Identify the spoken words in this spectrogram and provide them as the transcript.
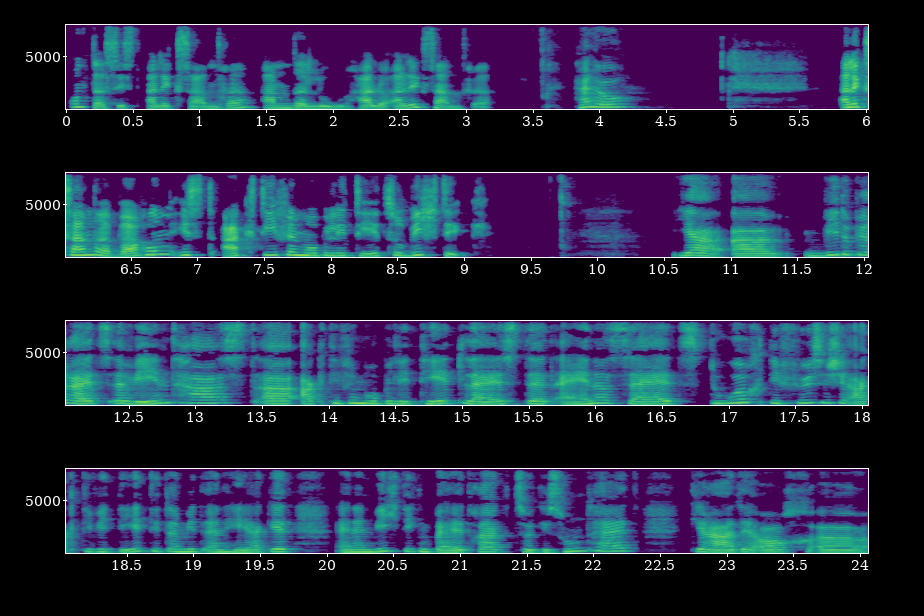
und das ist Alexandra Anderlu. Hallo Alexandra. Hallo. Alexandra, warum ist aktive Mobilität so wichtig? Ja, äh, wie du bereits erwähnt hast, äh, aktive Mobilität leistet einerseits durch die physische Aktivität, die damit einhergeht, einen wichtigen Beitrag zur Gesundheit, gerade auch äh,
